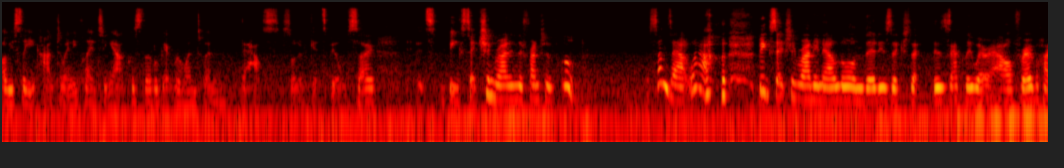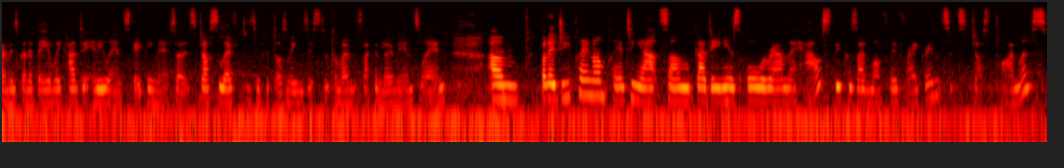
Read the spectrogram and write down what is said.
obviously you can't do any planting out because that'll get ruined when the house sort of gets built. So it's a big section right in the front of, oh, sun's out, wow. Big section right in our lawn that is exactly where our forever home is going to be and we can't do any landscaping there. So it's just left as if it doesn't exist at the moment. It's like a no man's land. Um, but I do plan on planting out some gardenias all around the house because I love their fragrance. It's just timeless.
